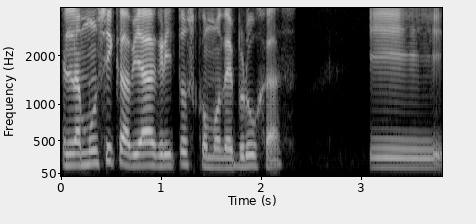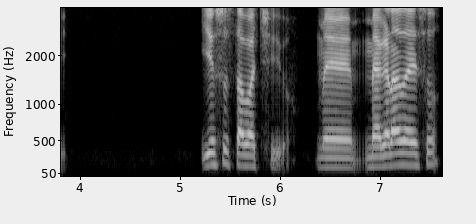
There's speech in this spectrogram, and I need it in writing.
En la música había gritos como de brujas y... Y eso estaba chido. Me, me agrada eso.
